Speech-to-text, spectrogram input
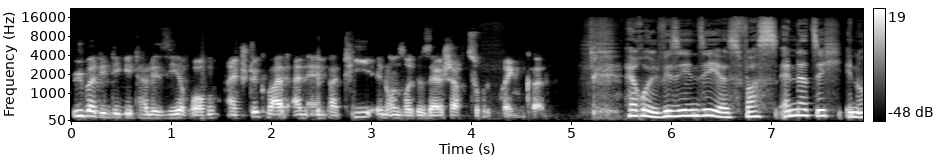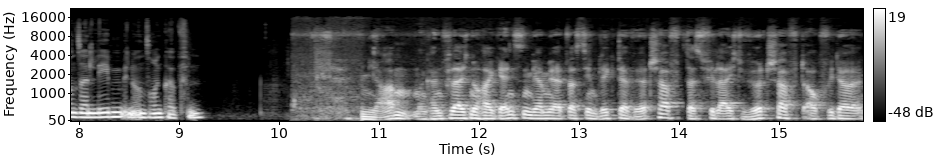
über die Digitalisierung ein Stück weit eine Empathie in unsere Gesellschaft zurückbringen können. Herr Rull, wie sehen Sie es? Was ändert sich in unserem Leben, in unseren Köpfen? Ja, man kann vielleicht noch ergänzen, wir haben ja etwas den Blick der Wirtschaft, dass vielleicht Wirtschaft auch wieder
